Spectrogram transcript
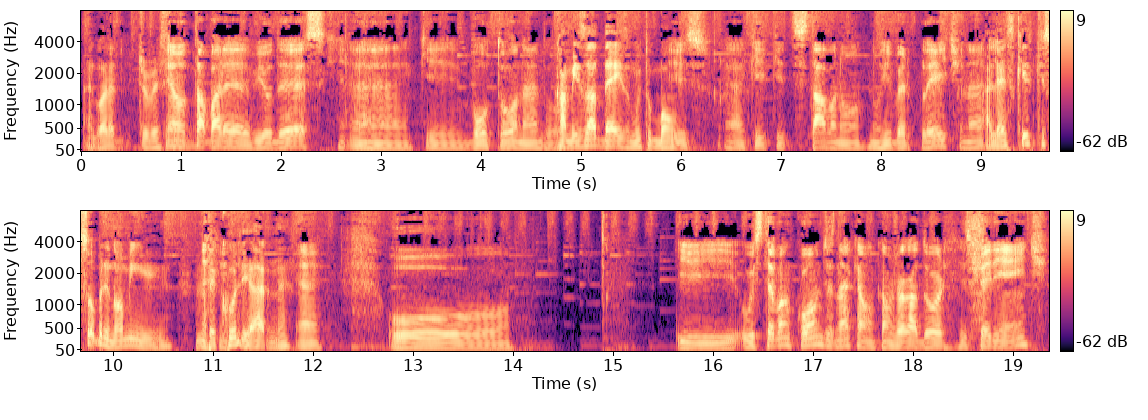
Agora, deixa eu ver se. Tem o Tabaré Vildes, que, é, que voltou, né? Do, Camisa 10, muito bom. Isso, é, que, que estava no, no River Plate, né? Aliás, que, que sobrenome peculiar, né? É. O. E o Esteban Condes, né, que é, um, que é um jogador experiente,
